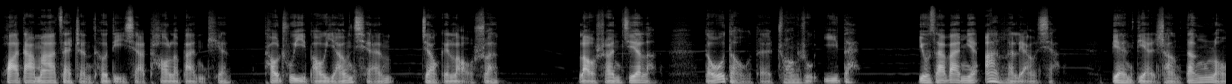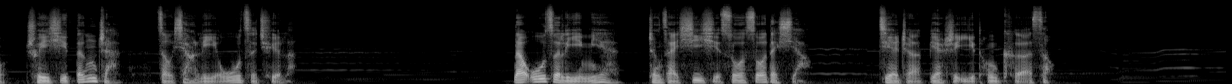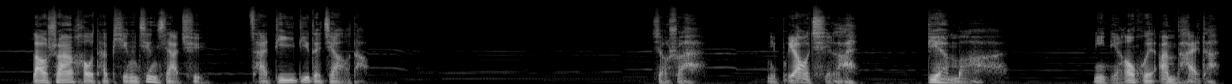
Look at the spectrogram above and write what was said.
花大妈在枕头底下掏了半天，掏出一包洋钱交给老栓，老栓接了，抖抖的装入衣袋，又在外面按了两下，便点上灯笼，吹熄灯盏，走向里屋子去了。那屋子里面。正在悉悉嗦嗦的响，接着便是一通咳嗽。老栓后他平静下去，才低低的叫道：“小栓，你不要起来，店嘛，你娘会安排的。”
